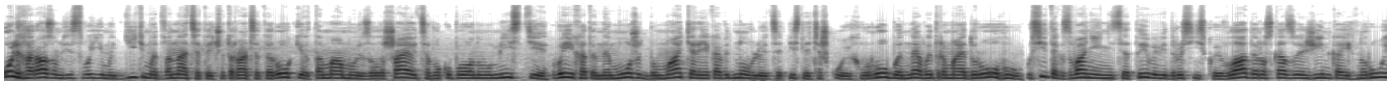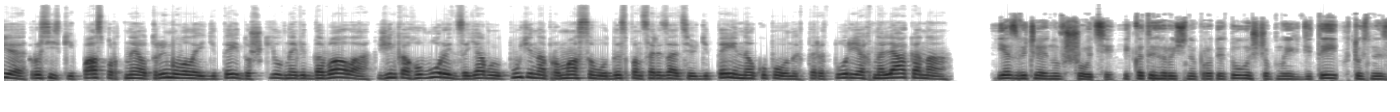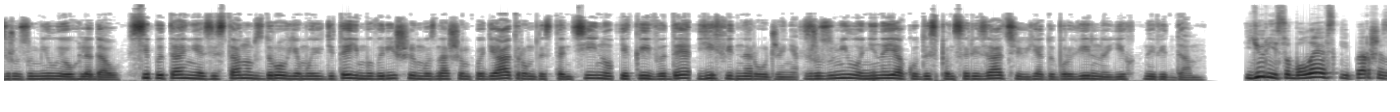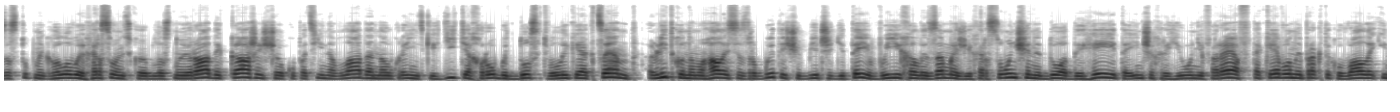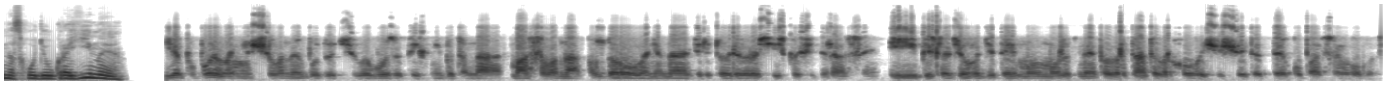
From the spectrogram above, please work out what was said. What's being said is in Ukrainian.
Ольга разом зі своїми дітьми 12-14 років та мамою залишаються в окупованому місті. Виїхати не можуть, бо матір, яка відновлюється після тяжкої хвороби, не витримає дорогу. Усі так звані ініціативи від російської влади, розказує жінка, ігнорує. Російський паспорт не отримувала і дітей до шкіл не віддавала. Жінка говорить, заявою Путіна про масову диспансеризацію дітей на окупованих територіях налякана. Я, звичайно, в шоці і категорично проти того, щоб моїх дітей хтось незрозумілий оглядав. Всі питання зі станом здоров'я моїх дітей ми вирішуємо з нашим педіатром дистанційно, який веде їх від народження. Зрозуміло, ні на яку диспансеризацію я добровільно їх не віддам. Юрій Соболевський, перший заступник голови Херсонської обласної ради, каже, що окупаційна влада на українських дітях робить досить великий акцент. Влітку намагалися зробити, щоб більше дітей виїхали за межі Херсонщини до Адигеї та інших регіонів РФ. Таке вони практикували і на сході України. Є побоювання, що вони будуть вивозити їх нібито на масово на оздоровлення на територію Російської Федерації, і після цього дітей мо- можуть не повертати, враховуючи, що йде деокупація області.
